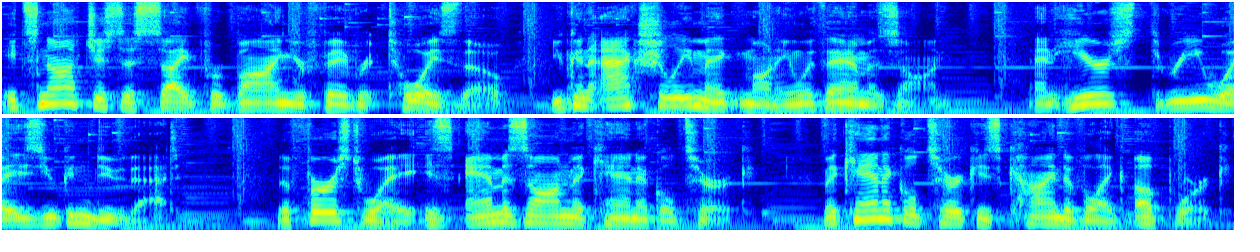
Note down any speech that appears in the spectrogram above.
It's not just a site for buying your favorite toys though, you can actually make money with Amazon. And here's three ways you can do that. The first way is Amazon Mechanical Turk. Mechanical Turk is kind of like Upwork.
